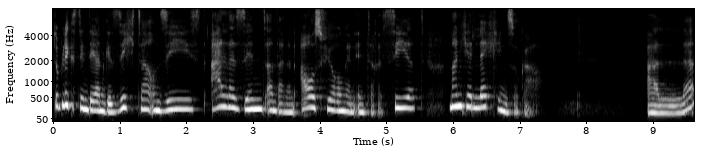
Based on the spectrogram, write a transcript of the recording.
Du blickst in deren Gesichter und siehst, alle sind an deinen Ausführungen interessiert, manche lächeln sogar. Alle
